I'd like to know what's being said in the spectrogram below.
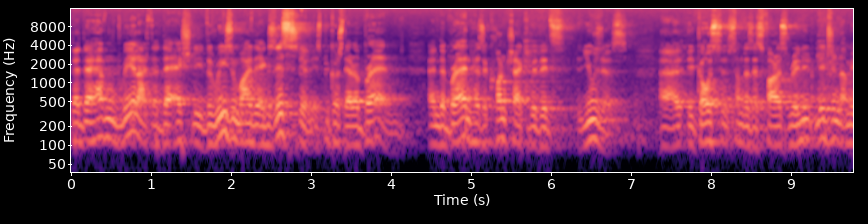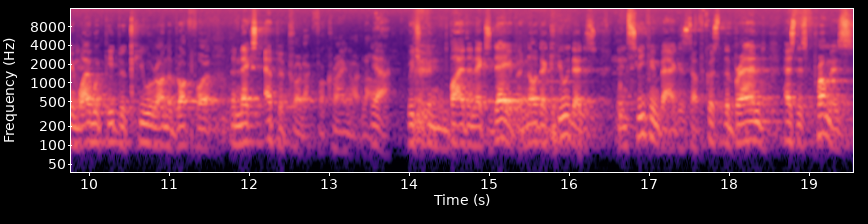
that they haven't realized that they actually, the reason why they exist still is because they're a brand. And the brand has a contract with its users. Uh, it goes to sometimes as far as religion. I mean, why would people queue around the block for the next Apple product for crying out loud? Yeah. Which you can buy the next day, but not the queue that is in sleeping bags and stuff, because the brand has this promise.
